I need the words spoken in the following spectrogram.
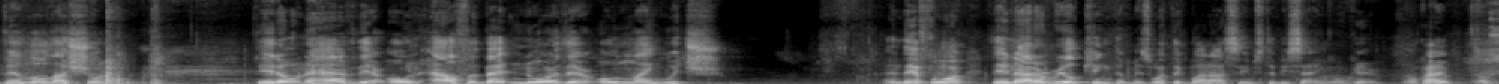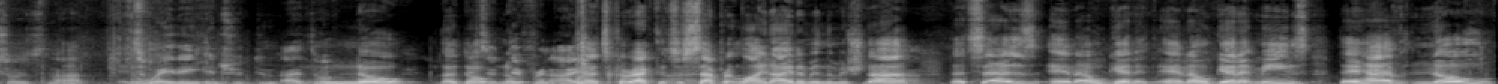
ve'lo lashon. They don't have their own alphabet nor their own language. And therefore, they're not a real kingdom, is what the Gemara seems to be saying. Okay, okay. So it's not the way they introduce. I thought No, I don't. It's a no. different item. That's correct. It's a Alright. separate line item in the Mishnah that says "ena hugenet." "Ena hugenet" means they have no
